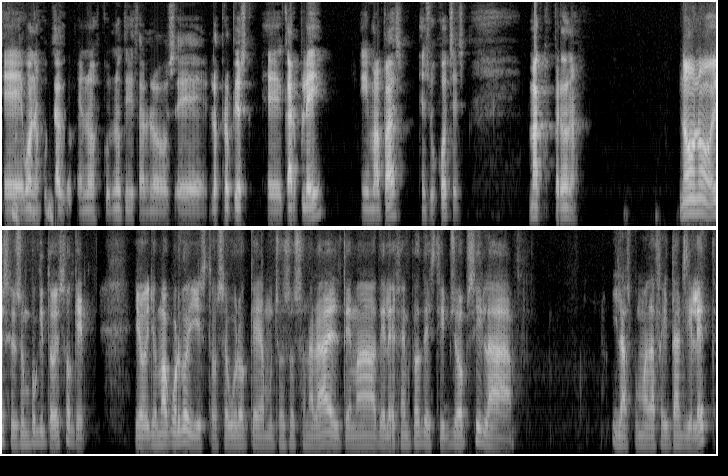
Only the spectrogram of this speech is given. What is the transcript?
eh, bueno, escuchadlo, que no, utilizan los, eh, los propios eh, CarPlay y mapas en sus coches. Mac, perdona. No, no, eso es un poquito eso que yo, yo me acuerdo, y esto seguro que a muchos os sonará, el tema del ejemplo de Steve Jobs y la, y la espuma de afeitar Gillette,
